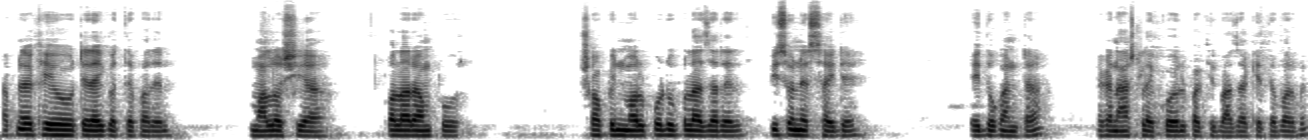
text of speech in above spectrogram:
আপনারা খেয়েও ট্রাই করতে পারেন। মালয়েশিয়া, কলারামপুর, শপিং মল পডু প্লাজারের পিছনের সাইডে এই দোকানটা। এখানে আসলে কোয়েল পাখির ভাজা খেতে পারবেন।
